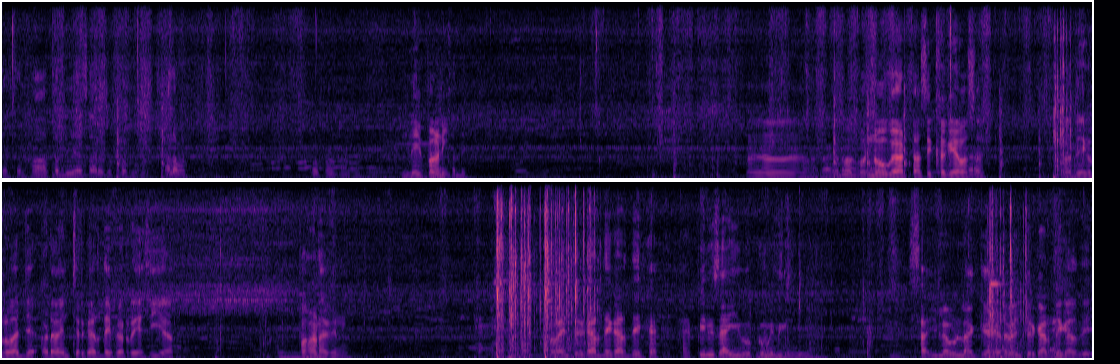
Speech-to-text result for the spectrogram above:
ਚੱਲ ਚੱਲ ਹਾਂ ਥੱਲੇ ਆ ਸਾਰਾ ਸੁੱਕਾ ਪਿਆ। ਹਲਾ ਨਹੀਂ ਪਾਣੀ। ਥੱਲੇ। ਹਾਂ ਮੈਂ ਗੁੰਨ ਹੋ ਗਿਆ ਆਟਾ ਸਿੱਖ ਗਿਆ ਬਸ। ਆ ਦੇਖ ਲਓ ਅੱਜ ਐਡਵੈਂਚਰ ਕਰਦੇ ਫਿਰ ਰਹੇ ਸੀ ਯਾਰ। ਪਹਾੜਾ ਕਨੀ ਐਡਵੈਂਚਰ ਕਰਦੇ ਕਰਦੇ ਹੈਪੀ ਨੂੰ ਸਾਈ ਬੁੱਕ ਮਿਲ ਗਈ। ਸਾਈ ਲਾਉਣ ਲੱਗ ਗਿਆ ਐਡਵੈਂਚਰ ਕਰਦੇ ਕਰਦੇ।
